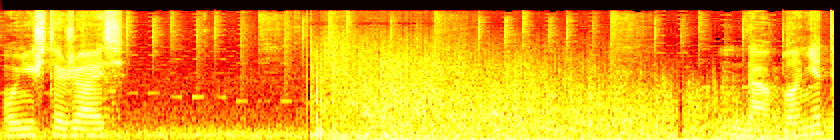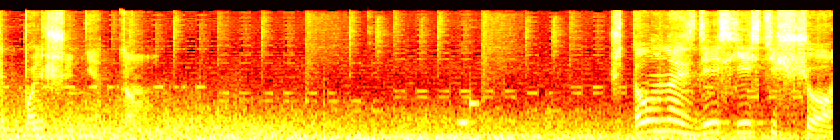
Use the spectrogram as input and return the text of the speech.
уничтожать. Да, планеты больше нету. Что у нас здесь есть еще?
